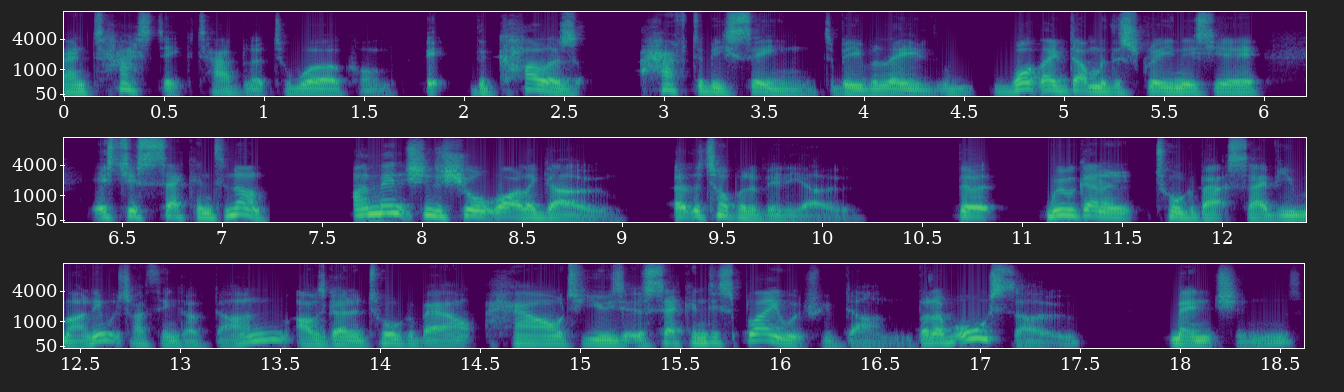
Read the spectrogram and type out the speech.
fantastic tablet to work on. It, the colors have to be seen to be believed. What they've done with the screen this year is just second to none. I mentioned a short while ago at the top of the video that we were going to talk about save you money, which I think I've done. I was going to talk about how to use it as a second display, which we've done. But I've also mentioned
